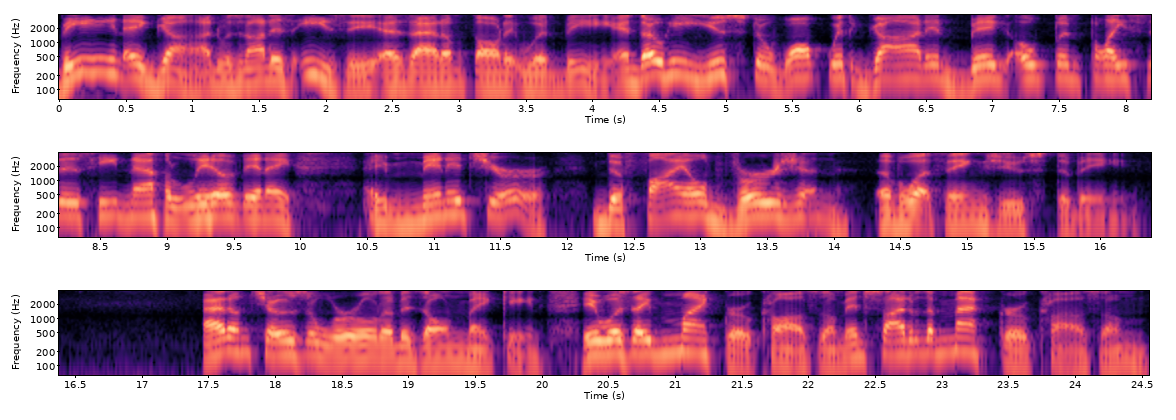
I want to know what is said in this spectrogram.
Being a God was not as easy as Adam thought it would be. And though he used to walk with God in big open places, he now lived in a, a miniature, defiled version of what things used to be. Adam chose a world of his own making. It was a microcosm inside of the macrocosm.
